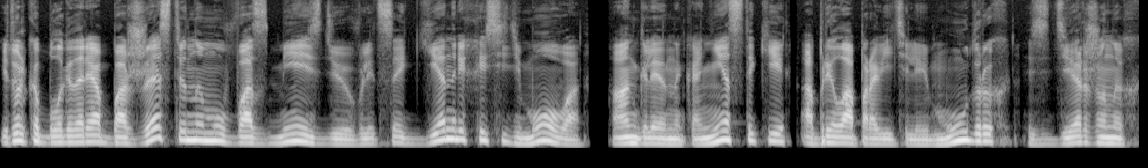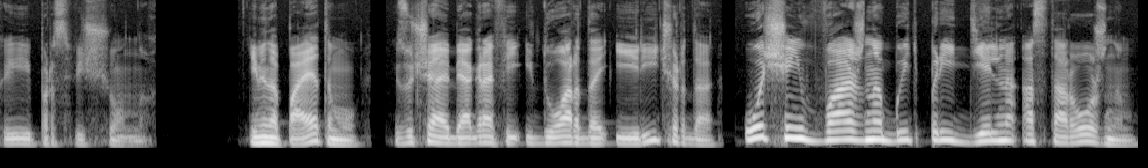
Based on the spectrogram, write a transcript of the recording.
И только благодаря божественному возмездию в лице Генриха VII Англия наконец-таки обрела правителей мудрых, сдержанных и просвещенных. Именно поэтому, изучая биографии Эдуарда и Ричарда, очень важно быть предельно осторожным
